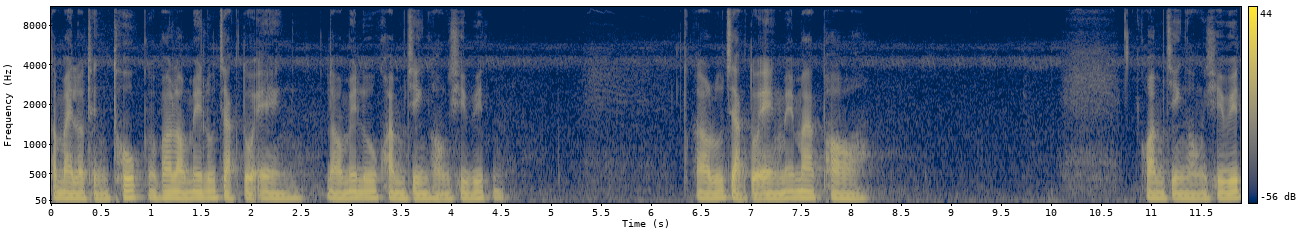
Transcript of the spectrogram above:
ทำไมเราถึงทุกข์เพราะเราไม่รู้จักตัวเอง เราไม่รู้ความจริงของชีวิต เรารู้จักตัวเองไม่มากพอ ความจริงของชีวิต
